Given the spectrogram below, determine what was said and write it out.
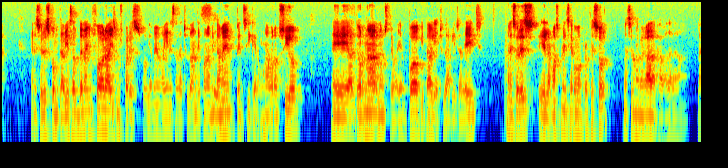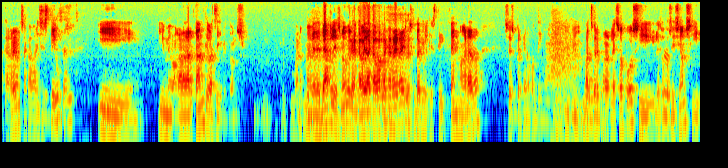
Aleshores, com que havia estat de l'any fora i els meus pares, òbviament, m'havien estat ajudant econòmicament, sí. pensi que era una bona opció eh, al tornar, doncs, treballar un poc i tal, i ajudar-los a ells. Aleshores, eh, la meva experiència com a professor va ser una vegada acabada la, la carrera, vaig acabar aquest estiu, i, i me va agradar tant que vaig dir, doncs, bueno, m'he de veure-les, no? Perquè acabé d'acabar la carrera i resulta que el que estic fent m'agrada, això és perquè no continuar. Uh -huh. Vaig preparar les opos i les oposicions i,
